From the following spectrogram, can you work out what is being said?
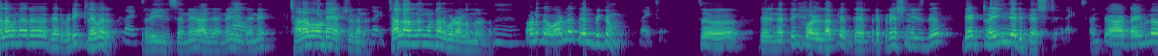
ఎలా ఉన్నారు? They are very clever reels అని అది అని అవును. ఇదని చాలా బాగుంటాయి యాక్చువల్గా. చాలా అందంగా ఉంటారు కూడా వాళ్ళందరూ. వాళ్ళకి వాళ్ళే they become right sir so there is nothing called luck they preparation is there they are trying their best అంటే ఆ టైంలో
